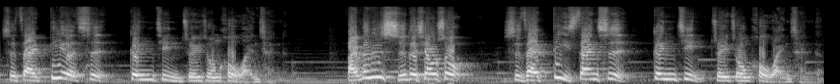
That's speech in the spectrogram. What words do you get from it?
是在第二次跟进追踪后完成的，百分之十的销售是在第三次跟进追踪后完成的，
